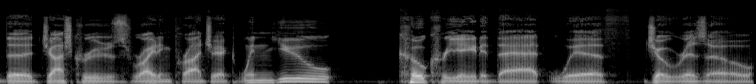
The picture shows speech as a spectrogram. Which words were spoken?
the Josh Cruz writing project, when you co-created that with Joe Rizzo,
